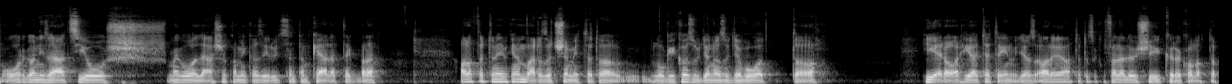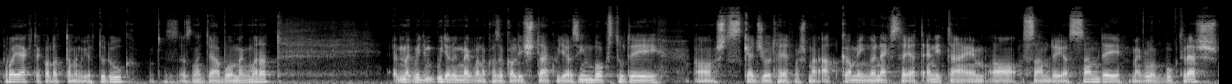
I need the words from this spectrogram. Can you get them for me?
organizációs megoldások, amik azért úgy szerintem kellettek bele. Alapvetően egyébként nem változott semmit, tehát a logika az ugyanaz, ugye volt a hierarchia tetején ugye az area, tehát ezek a felelősségi körök alatt a projektek, alatt meg ugye a tudók, ez, ez nagyjából megmaradt. Meg ugyanúgy megvannak azok a listák, ugye az inbox today, a scheduled helyett most már upcoming, a next helyett anytime, a someday a someday, meg logbook trash,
